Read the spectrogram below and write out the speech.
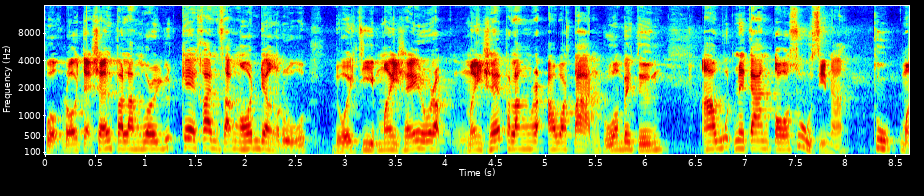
พวกเราจะใช้พลังวรยุทธ์แก้ขั้นสังหรณ์อย่างหรูโดยที่ไม่ใช้ระไม่ใช้พลังอวตารรวมไปถึง อาวุธในการต่อสู้สินะ ถูกไหม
